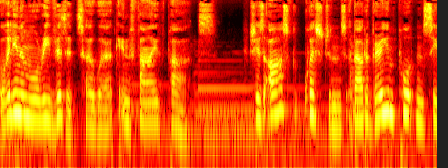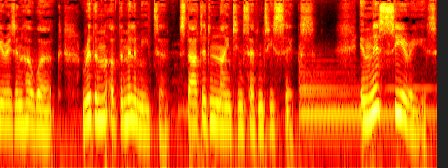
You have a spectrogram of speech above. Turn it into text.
Aurélie Nemours revisits her work in five parts. She has asked questions about a very important series in her work, Rhythm of the Millimeter, started in 1976. In this series,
